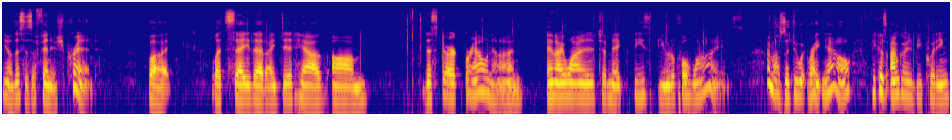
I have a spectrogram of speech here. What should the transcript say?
you know, this is a finished print, but let's say that I did have um, this dark brown on and I wanted to make these beautiful lines. I might as well do it right now because I'm going to be putting,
